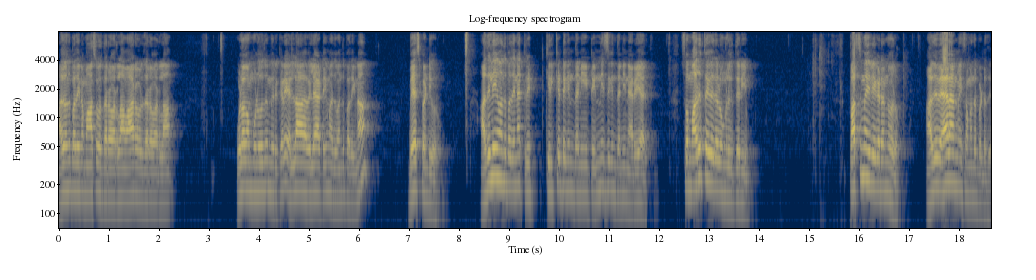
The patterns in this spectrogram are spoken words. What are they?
அது வந்து பார்த்திங்கன்னா மாதம் ஒரு தடவை வரலாம் வாரம் ஒரு தடவை வரலாம். உலகம் முழுவதும் இருக்கிற எல்லா விளையாட்டையும் அது வந்து பார்த்திங்கன்னா பேஸ் பண்ணி வரும். அதுலேயும் வந்து பார்த்திங்கன்னா கிரிக் கிரிக்கெட்டுக்குன்னு தனி டென்னிஸுக்குன்னு தனி நிறையா இருக்குது ஸோ மருத்துவ இதழ் உங்களுக்கு தெரியும். பசுமை விகடன் வரும். அது வேளாண்மை சம்மந்தப்பட்டது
